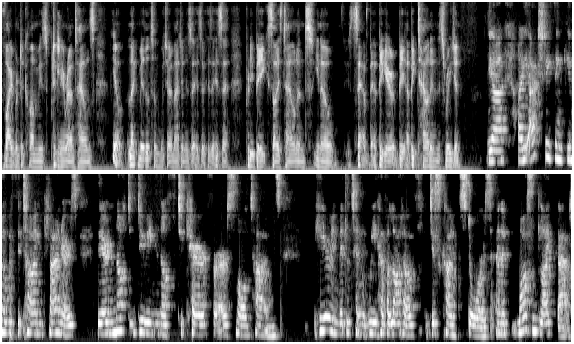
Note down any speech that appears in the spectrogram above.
vibrant economies, particularly around towns, you know, like Midleton, which I imagine is a, is a, is a pretty big sized town, and you know, a, a bigger a big town in this region. Yeah, I actually think you know with the town planners, they're not doing enough to care for our small towns. Here in Midleton, we have a lot of discount stores, and it wasn't like that,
